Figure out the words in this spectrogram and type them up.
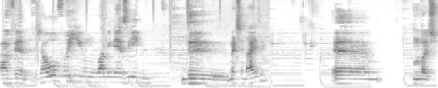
a haver. Já houve aí um laminézinho de merchandising, um, mas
